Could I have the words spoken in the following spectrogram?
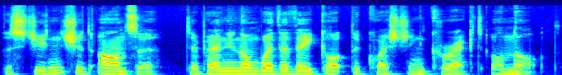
the student should answer depending on whether they got the question correct or not.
